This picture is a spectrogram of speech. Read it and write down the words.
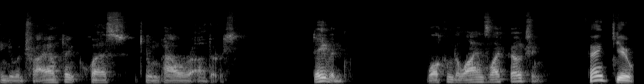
into a triumphant quest to empower others. David, welcome to Lions Life Coaching. Thank you.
